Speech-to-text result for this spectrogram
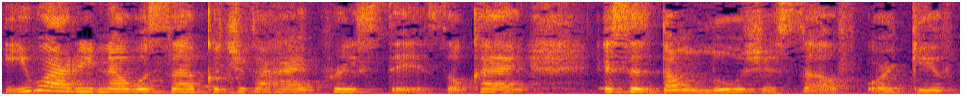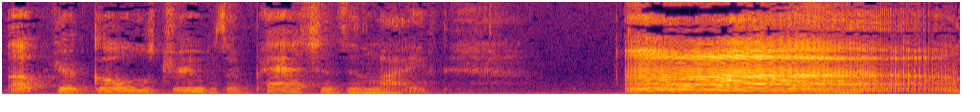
you already know what's up because you're the high priestess, okay? It says, don't lose yourself or give up your goals, dreams, or passions in life. Ah.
